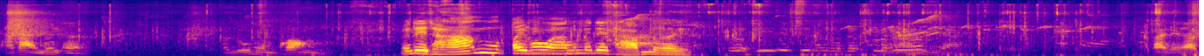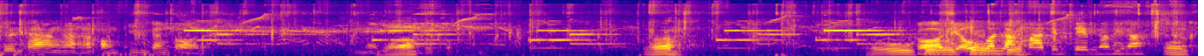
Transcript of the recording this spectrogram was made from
เอาได้นู่นเออเขารู้มุมกล้อง ไม่ได้ถามไปเมื่อวานนี้ไม่ได้ถามเลยไป เดี๋ยวเราเดินทางหาของกินกันก่อนเหรออ๋อโอเคก็โอเดี๋ยวเควันหลังโอเคมาเต็มๆนะพี่นะโอเค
